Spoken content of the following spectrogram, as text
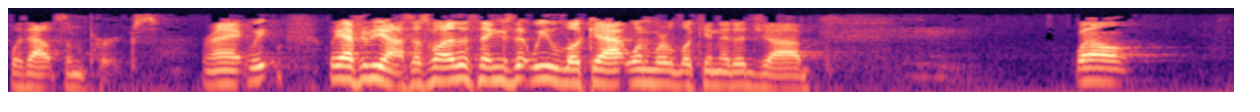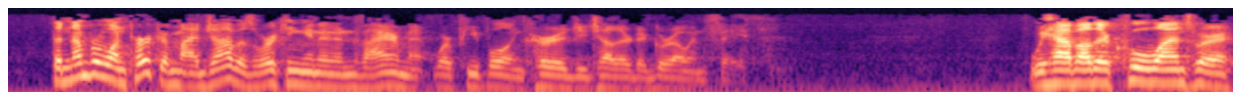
without some perks? Right? We, we have to be honest. That's one of the things that we look at when we're looking at a job. Well, the number one perk of my job is working in an environment where people encourage each other to grow in faith. We have other cool ones where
